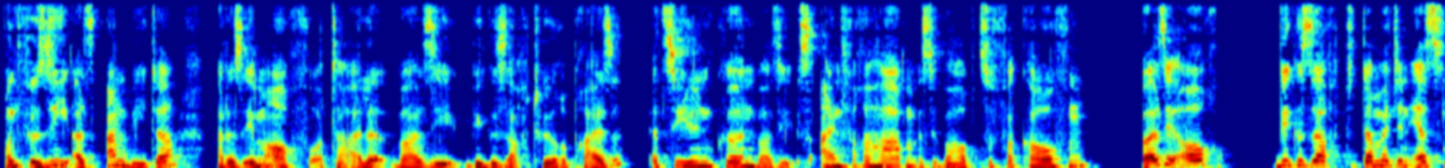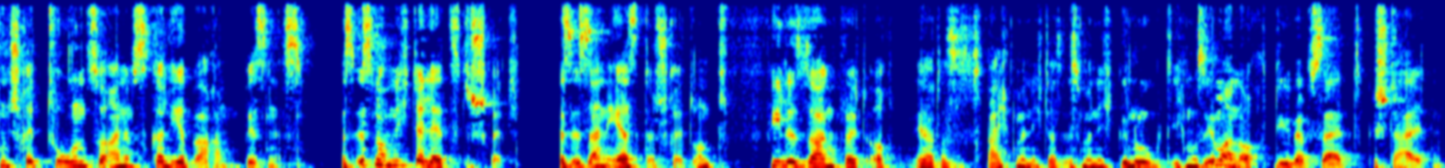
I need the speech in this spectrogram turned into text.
Und für Sie als Anbieter hat es eben auch Vorteile, weil Sie, wie gesagt, höhere Preise erzielen können, weil Sie es einfacher haben, es überhaupt zu verkaufen, weil Sie auch, wie gesagt, damit den ersten Schritt tun zu einem skalierbaren Business. Es ist noch nicht der letzte Schritt. Es ist ein erster Schritt. Und viele sagen vielleicht auch, ja, das reicht mir nicht, das ist mir nicht genug. Ich muss immer noch die Website gestalten.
